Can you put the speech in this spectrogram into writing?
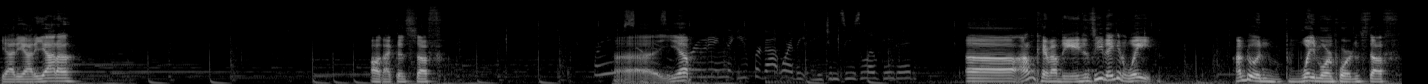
Yada yada yada. All that good stuff. Uh, yep. brooding that you forgot where the agency's located? Uh, I don't care about the agency. They can wait. I'm doing way more important stuff.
